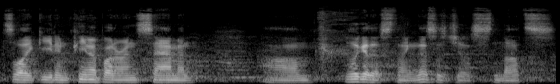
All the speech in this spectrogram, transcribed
It's like eating peanut butter and salmon. Um, look at this thing. This is just nuts.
